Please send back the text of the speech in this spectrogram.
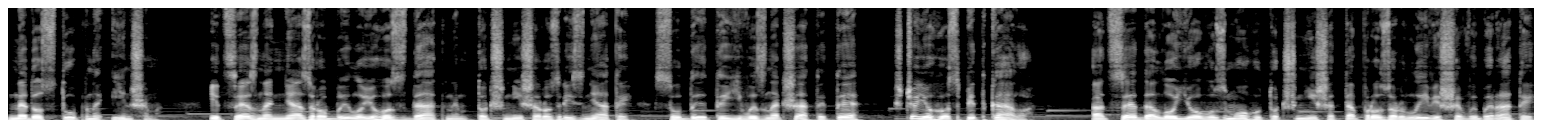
недоступне іншим, і це знання зробило його здатним точніше розрізняти, судити й визначати те, що його спіткало а це дало Йову змогу точніше та прозорливіше вибирати,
